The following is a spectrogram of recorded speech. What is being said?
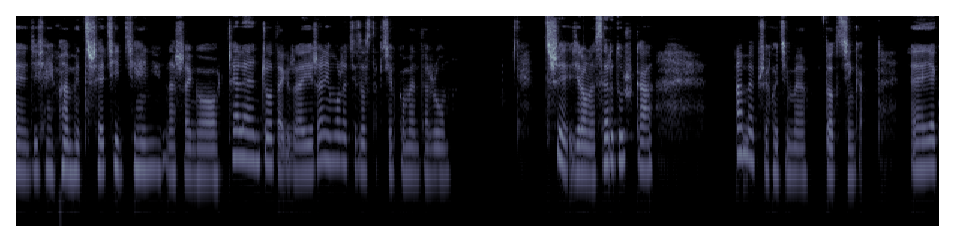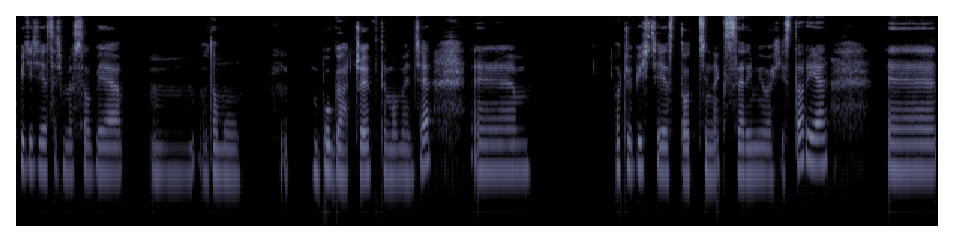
E, Dzisiaj mamy trzeci dzień naszego challenge'u, także jeżeli możecie zostawcie w komentarzu trzy zielone serduszka, a my przechodzimy do odcinka. E, Jak widzicie, jesteśmy sobie mm, w domu bogaczy w tym momencie. Oczywiście jest to odcinek z serii Miłe Historie. E,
